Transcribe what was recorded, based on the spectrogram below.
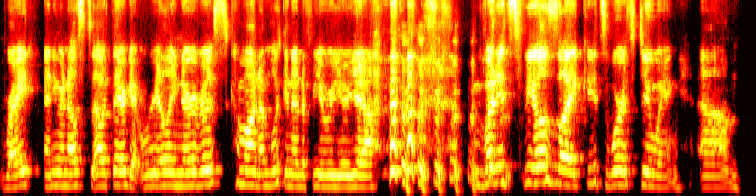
right? Anyone else out there get really nervous? Come on, I'm looking at a few of you. Yeah, but it feels like it's worth doing. Um,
